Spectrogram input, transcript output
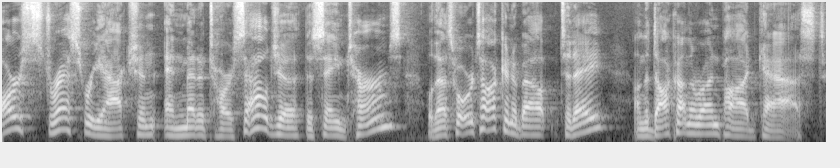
Are stress reaction and metatarsalgia the same terms? Well, that's what we're talking about today on the Doc on the Run podcast.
